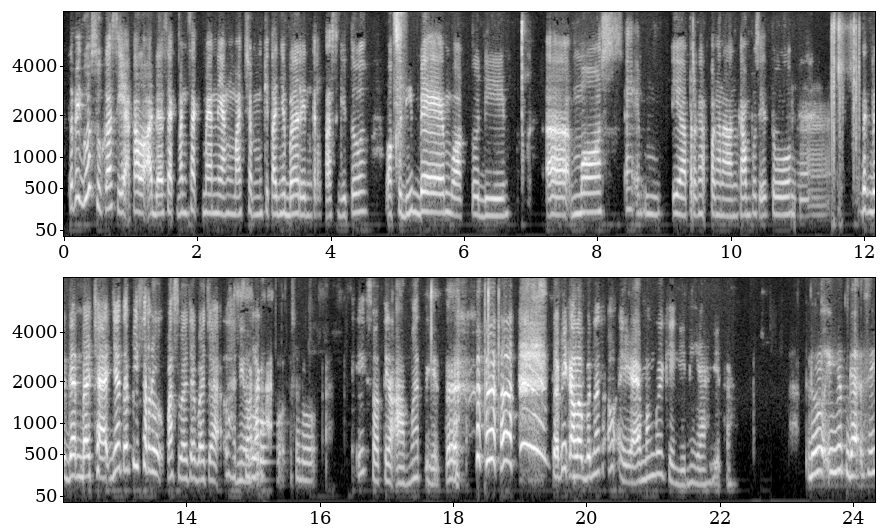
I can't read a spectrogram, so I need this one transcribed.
Tapi gue suka sih ya kalau ada segmen-segmen yang macam kita nyebarin kertas gitu waktu di BEM, waktu di eh, MOS, eh em, ya pengenalan kampus itu. Nah, Deg-degan bacanya tapi seru pas baca-baca. Lah nih seru, orang seru. ih sotil amat gitu. Tapi kalau bener, oh iya emang gue kayak gini ya gitu. Dulu inget gak sih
